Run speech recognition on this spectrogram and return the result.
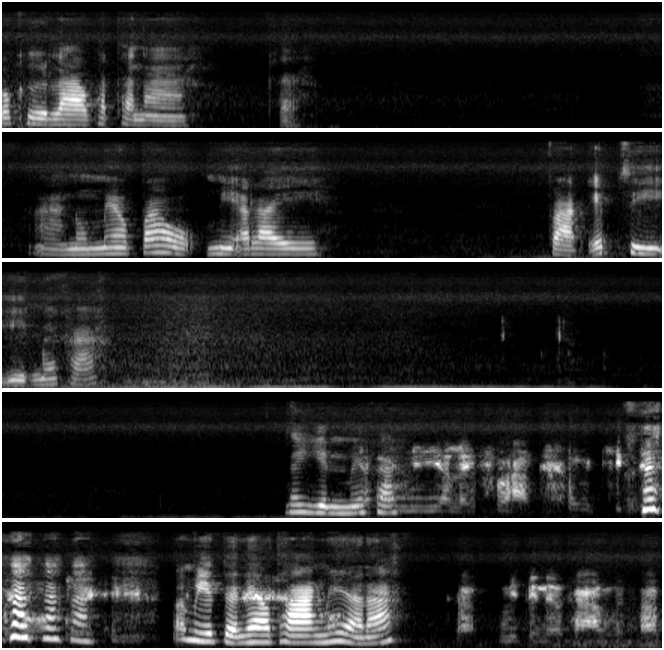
ก็คือลาวพัฒนาค่ะ อ่านมแมวเป้ามีอะไรฝากเอฟซีอีกไหมคะได้ยินไหมคะ มีอะไร ฝากคิดยังไม่ออกเลยก็มีแต่แนวทางนี่อะนะครับมีเป็นแนวทางนะครับ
